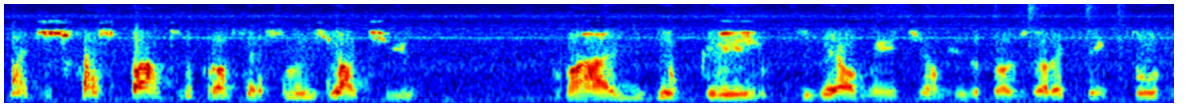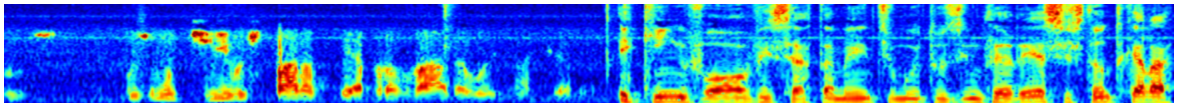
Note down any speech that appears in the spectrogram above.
mas isso faz parte do processo legislativo. Mas eu creio que realmente é uma medida provisória que tem todos os motivos para ser aprovada hoje na Câmara. E que envolve certamente muitos interesses, tanto que ela,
